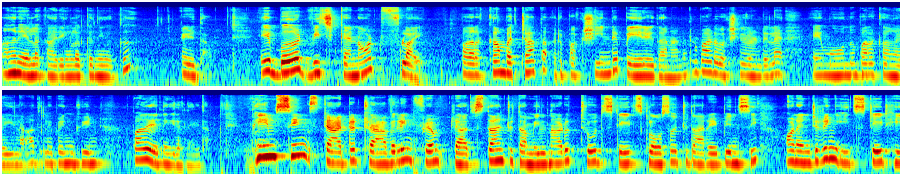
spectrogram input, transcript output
അങ്ങനെയുള്ള കാര്യങ്ങളൊക്കെ നിങ്ങൾക്ക് എഴുതാം. A bird which cannot fly പറക്കാൻ പറ്റാത്ത ഒരു പക്ഷീന്റെ പേര് എഴുതാനാണ്. ഒരുപാട് പക്ഷികളുണ്ട് അല്ലേ? മൂന്നും പറക്കാൻ കഴിയില്ല. അതിൽ പെൻഗ്വിൻ അപ്പോൾ അത് ഏതെങ്കിലും ഒന്ന് എഴുതാം. Bhim Singh started travelling from Rajasthan to Tamil Nadu through the states closer to the Arabian sea on entering each state he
